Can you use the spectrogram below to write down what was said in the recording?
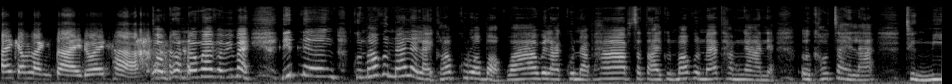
ให้กำลังใจด้วยค่ะ ขอบคุณมากๆค่ะพี่ใหม่ นิดนึง คุณพ่อคุณแม่หลาย ๆ ครอบครัวบอกว่าเวลาคุณภาพสไตล์คุณพ่อคุณแม่ทำงานเนี่ยเออเข้าใจละ ถึงมี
